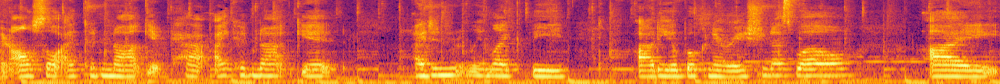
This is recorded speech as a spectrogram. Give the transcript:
And also I could not get pat I could not get I didn't really like the audiobook narration as well. I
